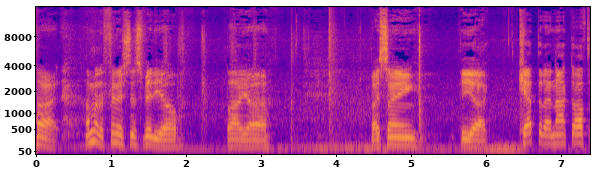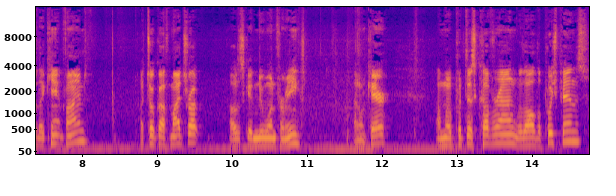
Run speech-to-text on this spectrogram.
Alright, I'm going to finish this video by, uh, by saying the uh, cap that I knocked off that I can't find, I took off my truck. I'll just get a new one for me. I don't care. I'm going to put this cover on with all the push pins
